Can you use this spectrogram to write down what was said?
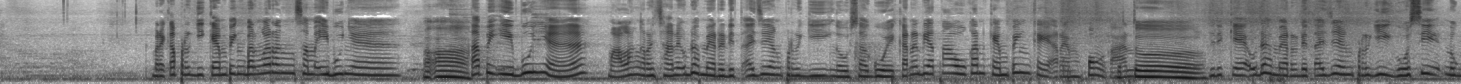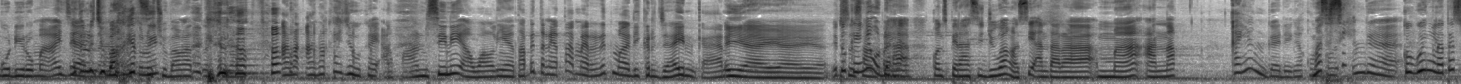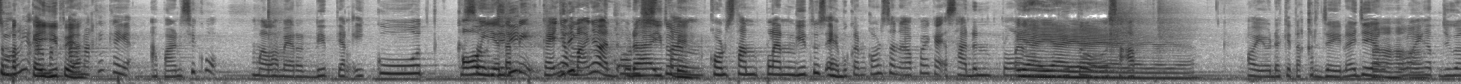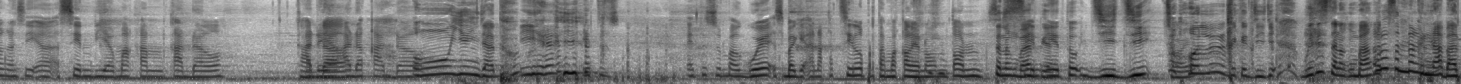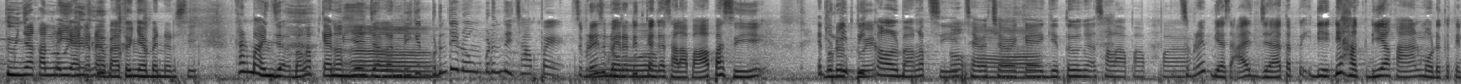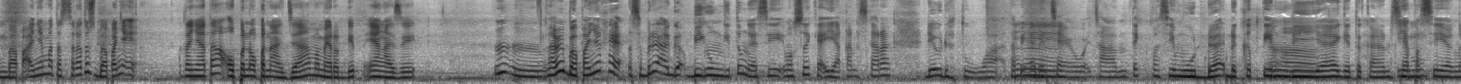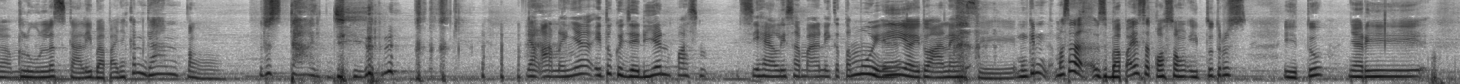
mereka pergi camping bareng-bareng sama ibunya. Heeh. Tapi ibunya malah ngerencanain udah Meredith aja yang pergi, nggak usah gue karena dia tahu kan camping kayak rempong kan. Betul. Jadi kayak udah Meredith aja yang pergi, gue sih nunggu di rumah aja. Itu lucu banget itu sih. lucu banget, lucu banget. Anak-anaknya juga kayak apaan sih nih awalnya. Tapi ternyata Meredith malah dikerjain kan. Iya iya iya. Itu kayaknya udah Sesampainya. konspirasi juga gak sih antara emak, anak. Kayaknya enggak deh, enggak Masa sih? Enggak. Kok gue ngeliatnya sempet Soalnya kayak gitu ya? Anaknya kayak apaan sih kok malah Meredith yang ikut. Oh iya, tapi kayaknya emaknya ada- udah itu deh. Constant plan gitu, eh bukan constant apa kayak sudden plan Iya iya gitu iya iya saat iya. iya. oh ya udah kita kerjain aja yang Ha, ha, lo inget juga gak sih eh, scene dia makan kadal, ada Kadal. yang ada kadal Oh iya yang jatuh. iya itu itu sumpah gue sebagai anak kecil pertama kali nonton Seneng banget ya? itu jijik coy Oh lu lebih ke jijik. Gue tuh seneng banget. Lu seneng Kena batunya kan lu iya gitu. kena batunya bener sih kan manja banget kan dia Uh-uh. jalan dikit berhenti dong berhenti capek Sebenarnya Bener. Meredith kagak salah apa-apa sih. itu Menurut gue. tipikal banget sih Oh, cewek-cewek oh. kayak gitu nggak salah apa-apa Sebenarnya biasa aja, tapi dia, dia hak dia kan mau deketin bapaknya mah terserah terus bapaknya ternyata open-open aja sama Meredith ya gak sih? Mm-mm, tapi bapaknya kayak sebenarnya agak bingung gitu nggak sih? Maksudnya kayak ya kan sekarang dia udah tua, tapi ada cewek cantik masih muda deketin dia gitu kan? Siapa Ya, sih yang nggak? Clueless sekali bapaknya kan ganteng. Terus tajir. Yang anehnya itu kejadian pas si Heli sama Ani ketemu ya. Iya itu aneh sih. Mungkin masa bapaknya sekosong itu terus itu nyari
